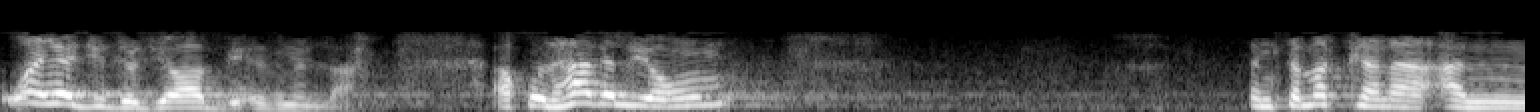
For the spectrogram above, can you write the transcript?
ويجد الجواب بإذن الله. أقول هذا اليوم إن تمكن أن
